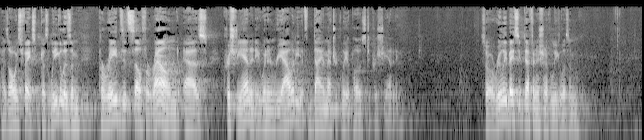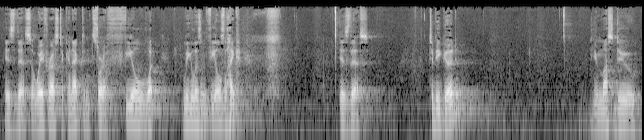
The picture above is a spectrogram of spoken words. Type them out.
has always faced because legalism parades itself around as Christianity when in reality it's diametrically opposed to Christianity. So, a really basic definition of legalism is this a way for us to connect and sort of feel what legalism feels like is this to be good, you must do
